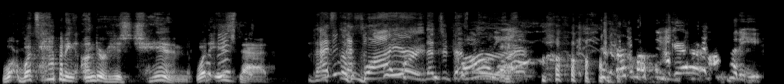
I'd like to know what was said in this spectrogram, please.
What, what's happening under his chin? What is that? That's think the that's wire. cord. That's, that's Oh, the wire. oh my God! Comedy.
